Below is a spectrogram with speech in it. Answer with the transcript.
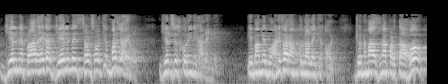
جیل میں پڑا رہے گا، جیل میں سڑ سڑ کے مر جائے وہ، جیل سے اس کو نہیں نکالیں گے۔ امام ابو حنیفہ رحمۃ اللہ علیہ کے قول، جو نماز نہ پڑھتا ہو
